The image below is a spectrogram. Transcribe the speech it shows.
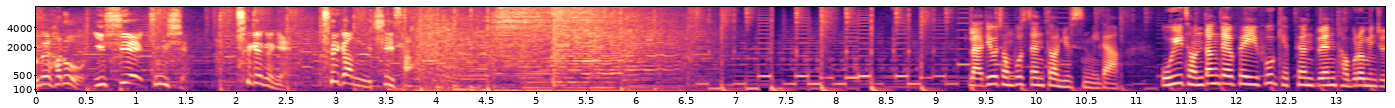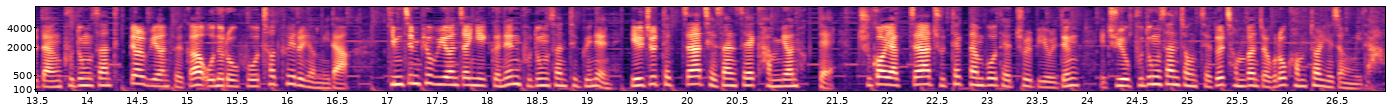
오늘 하루 이슈의 중심 최경영의 최강 시사. 라디오 정보센터 뉴스입니다. 5위 전당대회 이후 개편된 더불어민주당 부동산 특별위원회가 오늘 오후 첫 회의를 엽니다. 김진표 위원장이 이끄는 부동산 특위는 1주택자 재산세 감면 확대, 주거약자 주택담보대출 비율 등 주요 부동산 정책을 전반적으로 검토할 예정입니다.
